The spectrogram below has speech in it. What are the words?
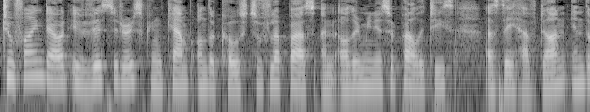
to find out if visitors can camp on the coasts of La Paz and other municipalities as they have done in the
